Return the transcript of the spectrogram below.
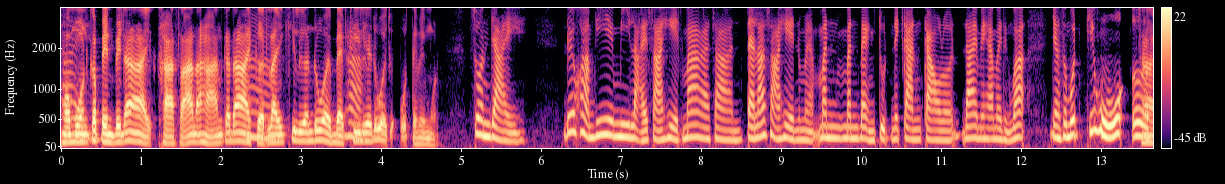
ฮอร์โมนก็เป็นไปได้ขาดสารอาหารก็ได้อ่าเกิดไรขี้เลือนด้วยแบคทีค่ะเรียด้วยโอ้เต็มไปหมด ส่วนใหญ่ด้วยความที่มีหลายสาเหตุมากอาจารย์ แต่ละสาเหตุเนี่ยมันมันแบ่งจุดในการเกาเราได้ไหมคะหมายถึงว่า อย่างสมมติที่หู เออใช่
